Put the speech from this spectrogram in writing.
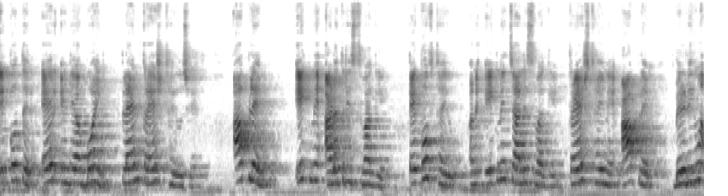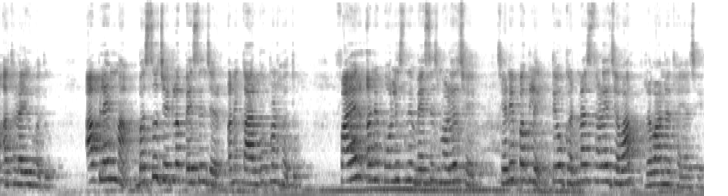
એકોતેર Air India Boeing plane crash થયું છે. આ પ્લેન એકને આડત્રીસ વાગ્યે ટેક ઓફ થયું અને એકને ચાલીસ વાગ્યે ક્રેશ થઈને આ પ્લેન બિલ્ડિંગમાં અથડાયું હતું. આ પ્લેનમાં બસો જેટલા પેસેન્જર અને કાર્ગો પણ હતું. ફાયર અને પોલીસને મેસેજ મળ્યો છે, જેને પગલે તેઓ ઘટના સ્થળે જવા રવાના થયા છે.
